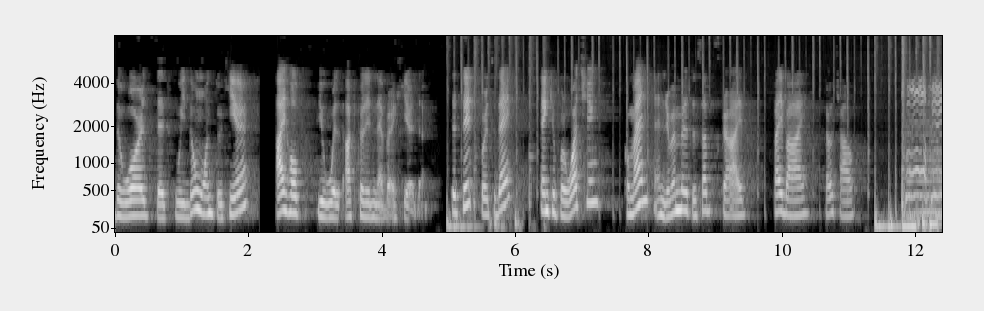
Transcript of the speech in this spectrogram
the words that we don't want to hear. I hope you will actually never hear them. That's it for today. Thank you for watching. Comment and remember to subscribe. Bye bye. Ciao ciao. Corre!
